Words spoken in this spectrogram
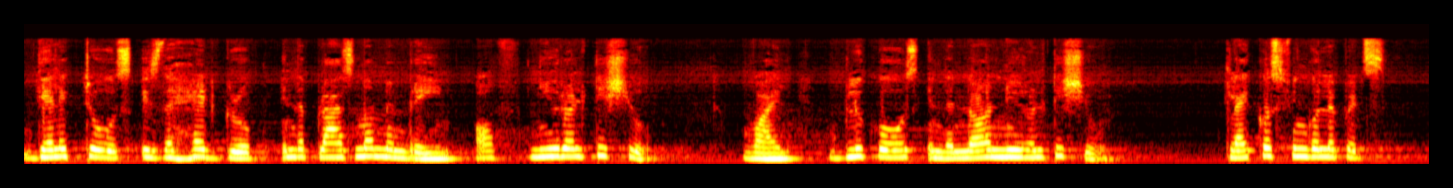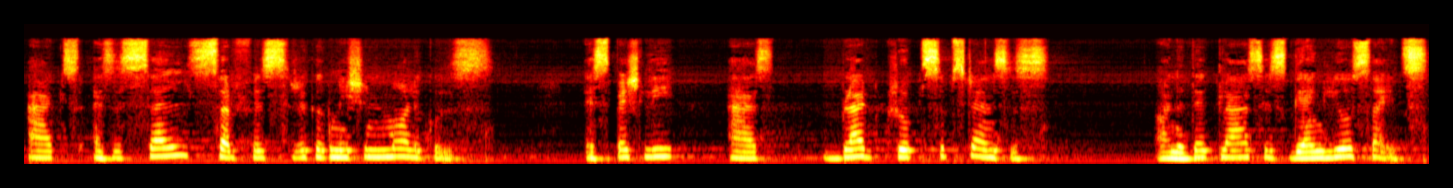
Galactose is the head group in the plasma membrane of neural tissue, while glucose in the non-neural tissue. Glycosphingolipids acts as a cell surface recognition molecules, especially as blood group substances. Another class is gangliosides.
